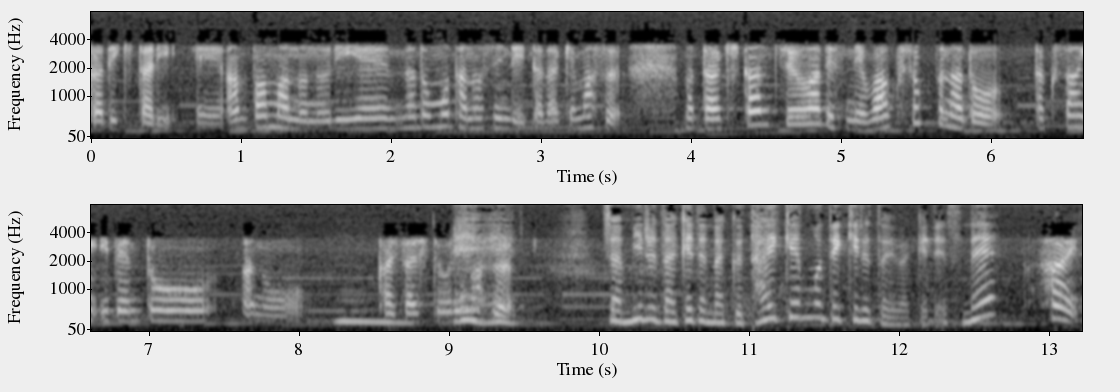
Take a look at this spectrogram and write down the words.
ができたり、えー、アンパンマンの塗り絵なども楽しんでいただけます。また期間中はですねワークショップなどたくさんイベントをあの開催しております。え、じゃあ見るだけでなく体験もできるというわけですね。はい。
